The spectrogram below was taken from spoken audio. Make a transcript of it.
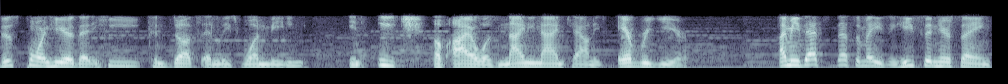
this point here that he conducts at least one meeting in each of Iowa's 99 counties every year. I mean, that's that's amazing. He's sitting here saying,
